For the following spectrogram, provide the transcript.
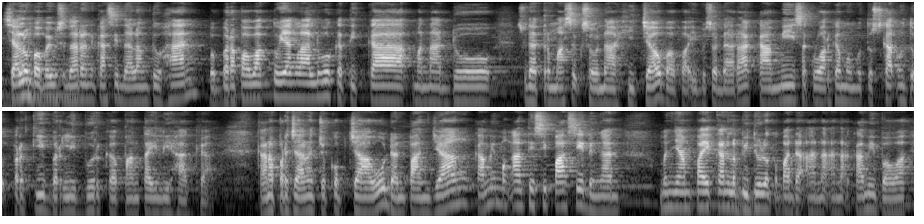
Shalom Bapak Ibu Saudara yang kasih dalam Tuhan. Beberapa waktu yang lalu ketika Manado sudah termasuk zona hijau Bapak Ibu Saudara, kami sekeluarga memutuskan untuk pergi berlibur ke Pantai Lihaga. Karena perjalanan cukup jauh dan panjang, kami mengantisipasi dengan menyampaikan lebih dulu kepada anak-anak kami bahwa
